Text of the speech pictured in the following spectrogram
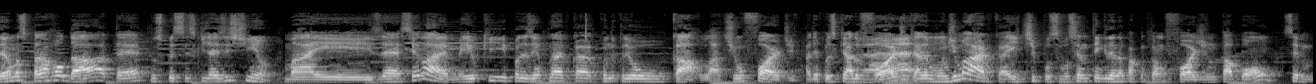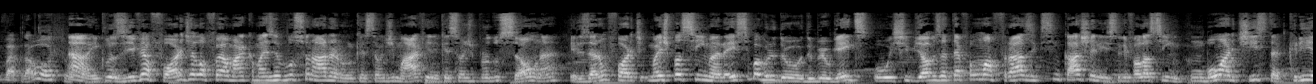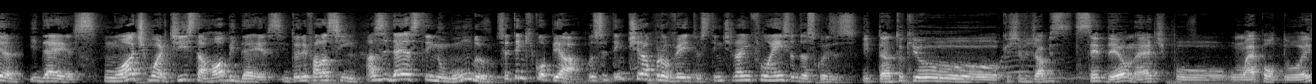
programas pra rodar até nos PCs que já existiam. Mas, é, sei lá, é meio que, por exemplo, na época quando criou o carro lá, tinha o Ford. Aí depois criaram o Ford, criaram um monte de marca. Aí, tipo, se você não tem grana pra comprar um Ford e não tá bom, você vai pra outro. Não, inclusive a Ford ela foi a marca mais revolucionária em questão de marketing, em questão de produção, né? Eles eram fortes. Mas, tipo assim, mano, esse bagulho do, do Bill Gates, o Steve Jobs até falou uma frase que se encaixa nisso. Ele fala assim: um bom artista cria ideias, um ótimo artista rouba ideias. Então ele fala assim: as ideias que tem no mundo, você tem que copiar, você tem que tirar proveito, você tem que tirar influência das coisas. E tanto que o, que o Steve Jobs cedeu, né? Tipo, um Apple II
